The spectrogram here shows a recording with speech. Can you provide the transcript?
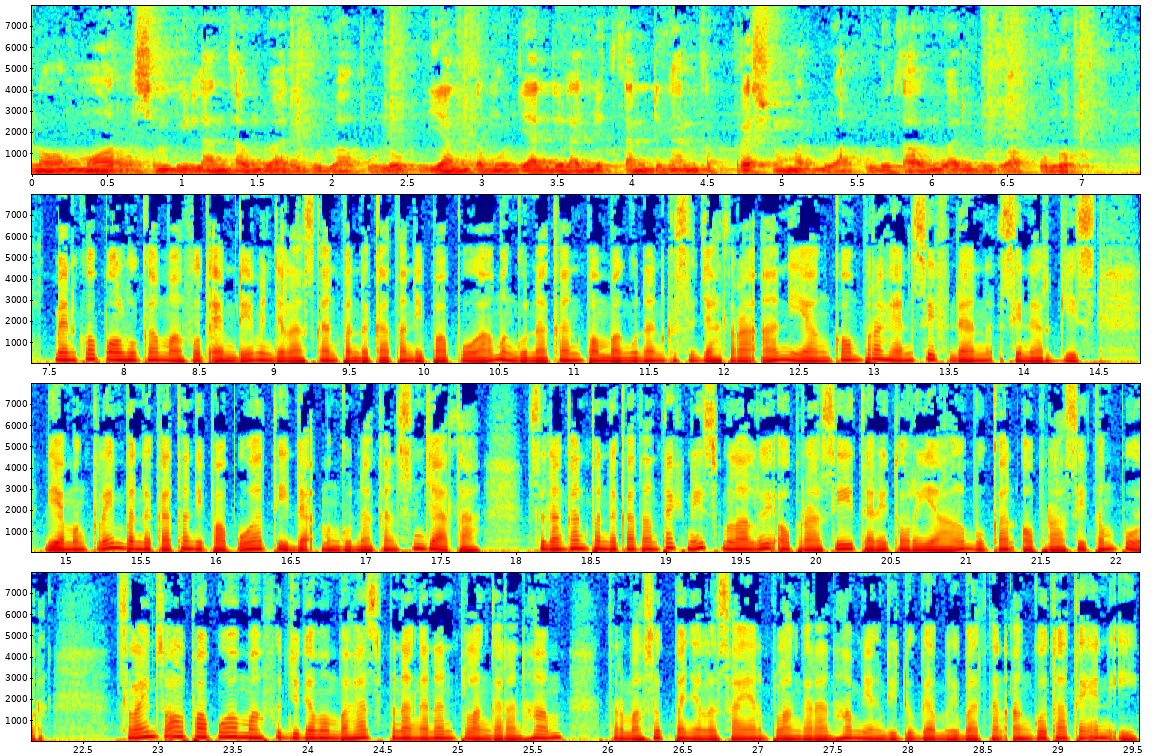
nomor 9 tahun 2020 yang kemudian dilanjutkan dengan Kepres nomor 20 tahun 2020 Menko Polhukam Mahfud MD menjelaskan pendekatan di Papua menggunakan pembangunan kesejahteraan yang komprehensif dan sinergis. Dia mengklaim pendekatan di Papua tidak menggunakan senjata, sedangkan pendekatan teknis melalui operasi teritorial bukan operasi tempur. Selain soal Papua, Mahfud juga membahas penanganan pelanggaran HAM, termasuk penyelesaian pelanggaran HAM yang diduga melibatkan anggota TNI,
